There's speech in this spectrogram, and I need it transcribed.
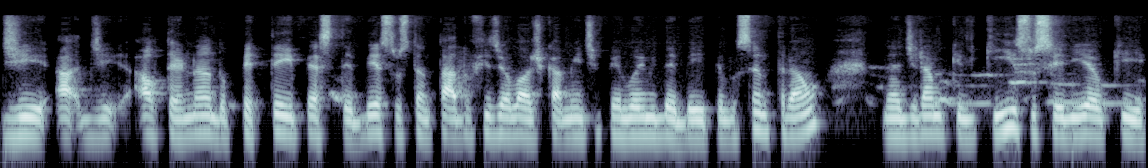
de, de alternando PT e PSDB, sustentado fisiologicamente pelo MDB e pelo Centrão, né, que, que isso seria o que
